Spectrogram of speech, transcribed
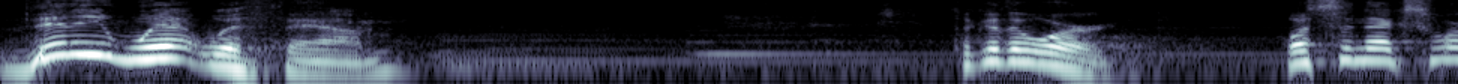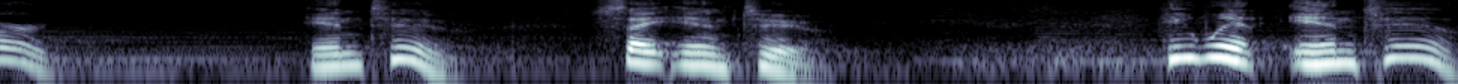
Then he went with them. Look at the word. What's the next word? Into. Say into. He went into.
